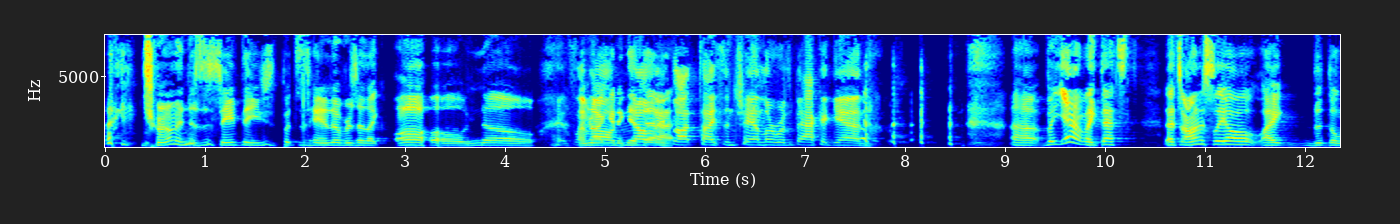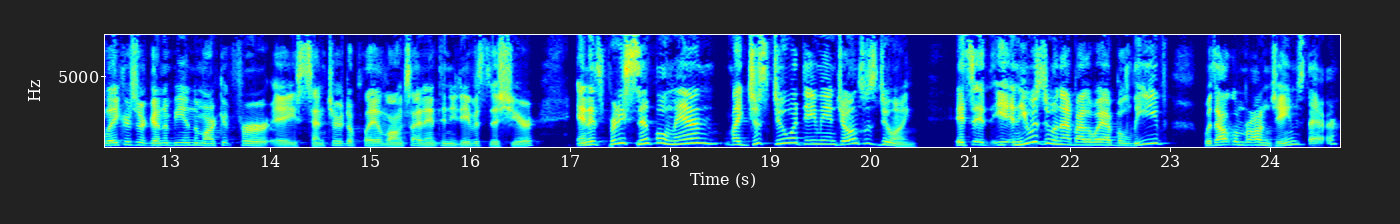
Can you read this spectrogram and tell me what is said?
like Drummond does the same thing. He just puts his hand over his head, like, "Oh no." It's I'm not oh, gonna get no, that. They thought Tyson Chandler was back again. Uh, but yeah, like that's that's honestly all. Like the, the Lakers are going to be in the market for a center to play alongside Anthony Davis this year, and it's pretty simple, man. Like just do what Damian Jones was doing. It's it, and he was doing that, by the way, I believe, without LeBron James there.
